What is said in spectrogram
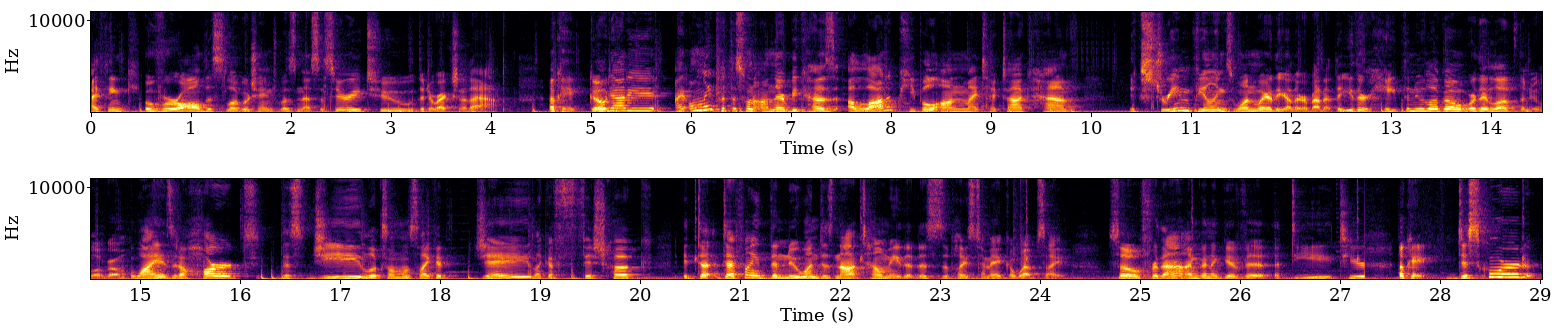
I think overall this logo change was necessary to the direction of the app. Okay, GoDaddy, I only put this one on there because a lot of people on my TikTok have extreme feelings one way or the other about it. They either hate the new logo or they love the new logo. Why is it a heart? This G looks almost like a J, like a fish hook. It definitely, the new one does not tell me that this is a place to make a website. So for that, I'm gonna give it a D tier. Okay, Discord,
